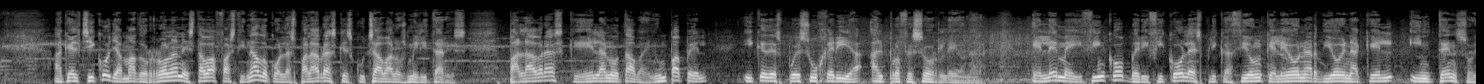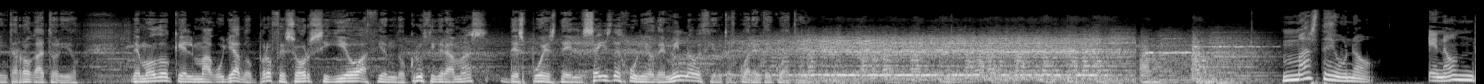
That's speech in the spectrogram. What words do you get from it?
Aquel chico llamado Roland estaba fascinado con las palabras que escuchaba a los militares, palabras que él anotaba en un papel y que después sugería al profesor Leonard. El MI5 verificó la explicación que Leonard dio en aquel intenso interrogatorio, de modo que el magullado profesor siguió haciendo crucigramas después del 6 de junio de 1944. Más de uno en Onda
